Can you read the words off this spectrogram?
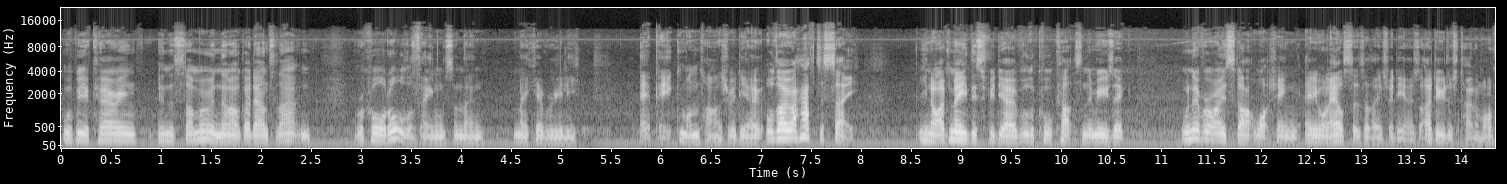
will be occurring in the summer, and then I'll go down to that and record all the things, and then make a really epic montage video. Although I have to say, you know, I've made this video of all the cool cuts and the music. Whenever I start watching anyone else's of those videos, I do just turn them off.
